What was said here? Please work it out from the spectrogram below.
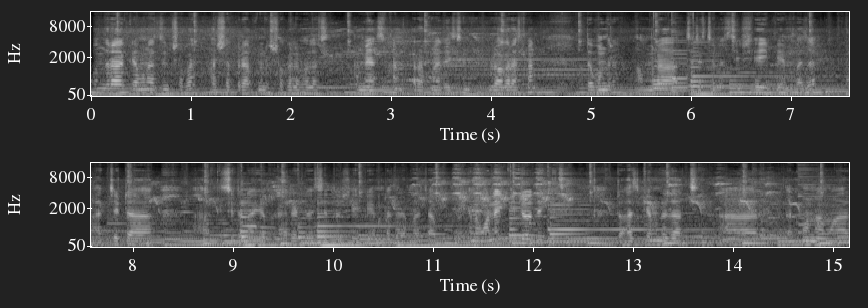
বন্ধুরা কেমন আছেন সবাই? আশা করি আপনারা সকালে ভালো আছেন। আমি আসমান আর আপনারা দেখছেন ব্লগার আসমান তো বন্ধুরা আমরা যেটা চলেছি সেই প্রেম বাজার। আর যেটা কিছুদিন আগে ভাইরাল হয়েছে, তো সেই প্রেম বাজার আমরা যাব। এখানে অনেক ভিডিও দেখেছি, তো আজকে আমরা যাচ্ছি। আর এখন আমার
